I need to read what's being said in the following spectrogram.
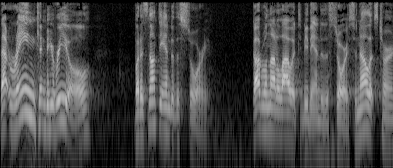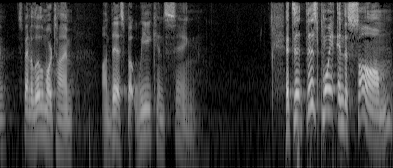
that rain can be real, but it's not the end of the story. God will not allow it to be the end of the story. So now let's turn, spend a little more time on this, but we can sing. It's at this point in the psalm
